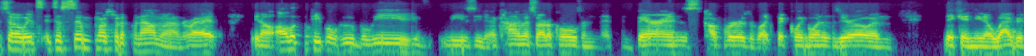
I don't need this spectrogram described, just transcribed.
So it's it's a similar sort of phenomenon, right? You know, all the people who believe these you know, economist articles and, and covers of like Bitcoin going to zero and they can you know wag their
